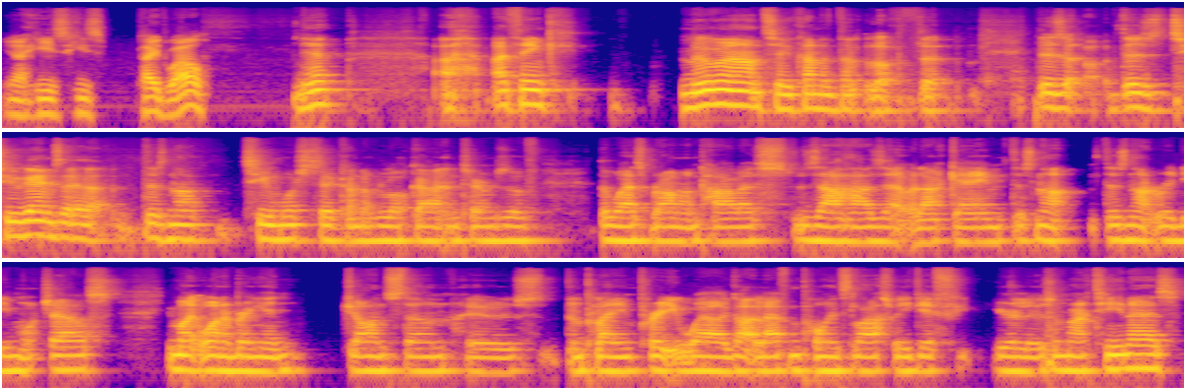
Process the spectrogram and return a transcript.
you know he's he's played well. Yeah. I think moving on to kind of the look that there's there's two games that there's not too much to kind of look at in terms of the West Brom and Palace. Zaha's out of that game. There's not there's not really much else. You might want to bring in Johnstone, who's been playing pretty well. Got 11 points last week if you're losing Martinez.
